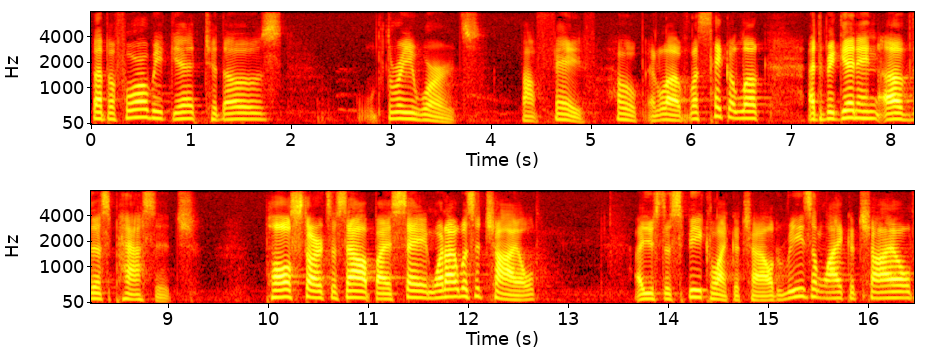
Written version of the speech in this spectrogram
But before we get to those three words about faith, hope, and love, let's take a look at the beginning of this passage. Paul starts us out by saying, When I was a child, I used to speak like a child, reason like a child,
